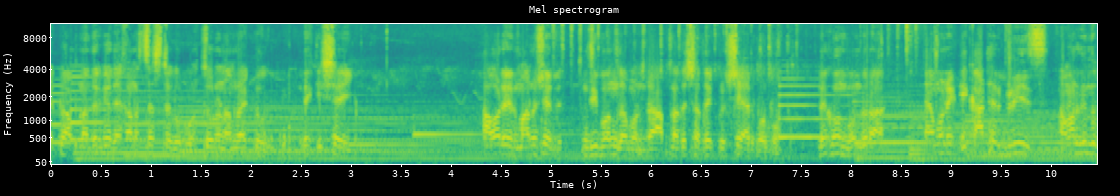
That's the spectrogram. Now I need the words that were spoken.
একটু আপনাদেরকে দেখানোর চেষ্টা করব। চলুন, আমরা একটু দেখি সেই খাবারের মানুষের জীবনযাপনটা আপনাদের সাথে একটু শেয়ার করব। দেখুন বন্ধুরা, এমন একটি কাঠের ব্রিজ আমার কিন্তু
